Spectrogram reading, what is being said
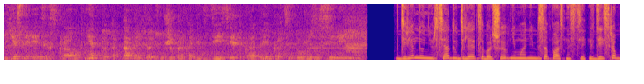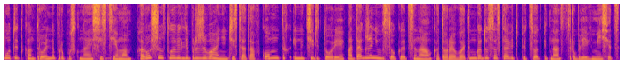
Если этих справок нет, то тогда придется уже проходить здесь, и это продлит процедуру заселения. В деревне Универсиады уделяется большое внимание безопасности. Здесь работает контрольно-пропускная система. Хорошие условия для проживания, чистота в комнатах и на территории, а также невысокая цена, которая в этом году составит 515 рублей в месяц.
